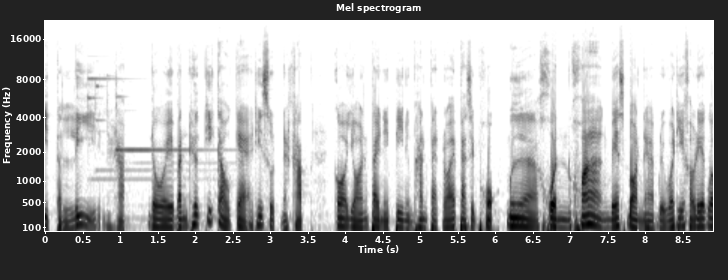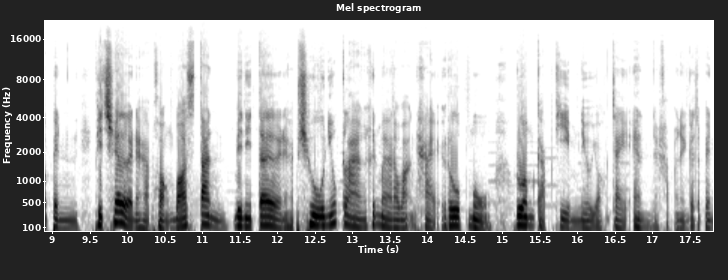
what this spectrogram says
อิตาลีนะครับ โดยบันทึกที่เก่าแก่ที่สุดนะครับ ก็ย้อนไปในปี 1886 เมื่อคนคว้างเบสบอลนะครับ หรือว่าที่เขาเรียกว่าเป็นพิชเชอร์นะครับของบอสตันบินิเตอร์นะครับ ชูนิ้วกลางขึ้นมาระหว่างถ่ายรูปหมู่ ร่วมกับทีมนิวยอร์กไจแอนนะครับ อันนี้ก็จะเป็น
